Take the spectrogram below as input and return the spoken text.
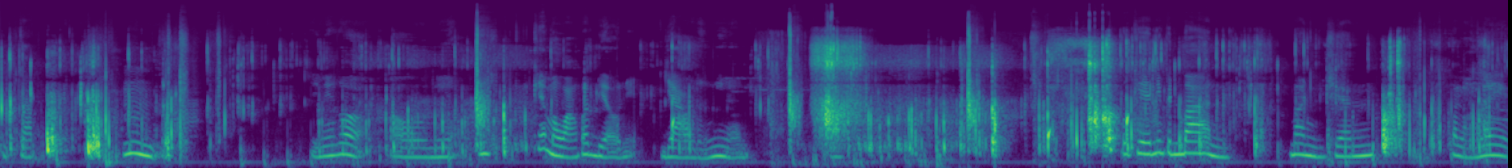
ติดกลับ อืมทีนี้ก็เอาเนี่ยอุ๊ยแค่มาวางแป๊บเดียวนี่ยาวถึงนี่แล้วโอ เคนี่เป็นบ้าน บ้านของฉันก็หลังแรก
